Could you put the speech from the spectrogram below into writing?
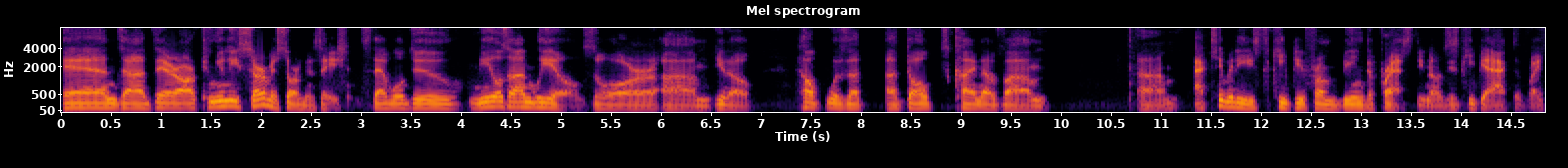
And uh, there are community service organizations that will do Meals on Wheels or, um, you know, help with a, adult kind of um, um, activities to keep you from being depressed, you know, just keep you active, right?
